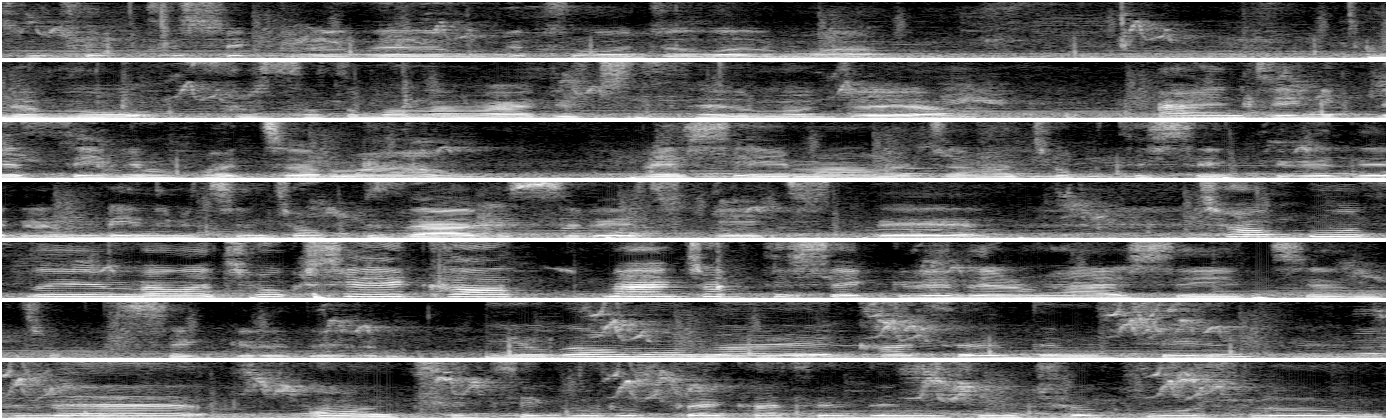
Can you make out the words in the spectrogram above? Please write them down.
İçin çok teşekkür ederim bütün hocalarıma ve bu fırsatı bana verdiği için Selim Hoca'ya. Öncelikle Selim hocama ve Şeyma hocama çok teşekkür ederim. Benim için çok güzel bir süreç geçti. Çok mutluyum. Bana çok şey kat. Ben çok teşekkür ederim her şey için. Çok teşekkür ederim. Yugamalara katıldığım için ve 10 titi grupa katıldığım için çok mutluyum.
